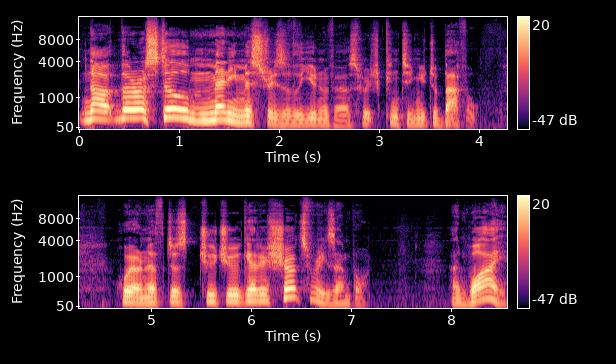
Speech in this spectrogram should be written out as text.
Now, there are still many mysteries of the universe which continue to baffle. Where on earth does Choo Choo get his shirts, for example? And why?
